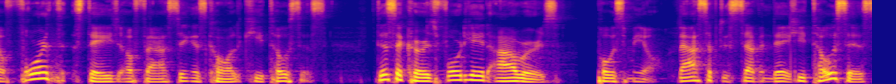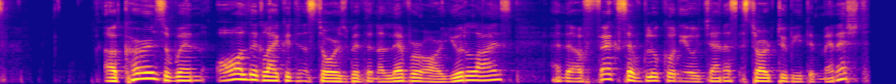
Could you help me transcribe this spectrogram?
The fourth stage of fasting is called ketosis. This occurs 48 hours post meal, lasts up to seven days. Ketosis occurs when all the glycogen stores within the liver are utilized and the effects of gluconeogenesis start to be diminished.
